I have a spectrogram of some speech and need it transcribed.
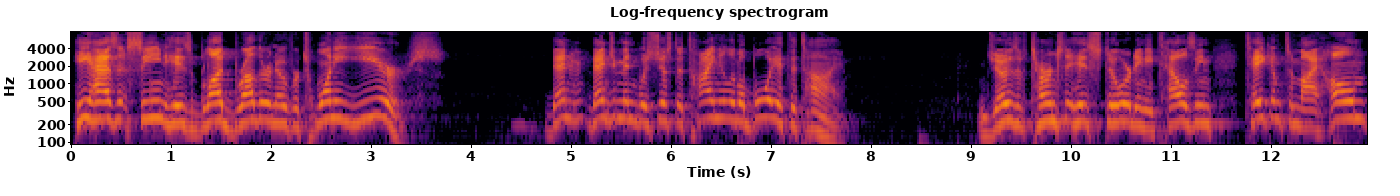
He hasn't seen his blood brother in over 20 years. Ben, Benjamin was just a tiny little boy at the time. And Joseph turns to his steward and he tells him, Take him to my home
